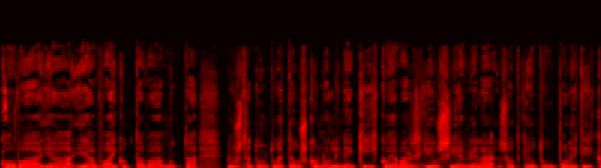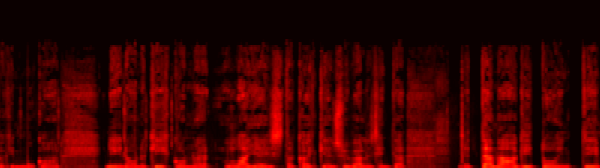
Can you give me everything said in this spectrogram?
kovaa ja, ja vaikuttavaa, mutta minusta tuntuu, että uskonnollinen kiihko ja varsinkin jos siihen vielä sotkeutuu politiikkakin mukaan, niin on kiihkon lajeista kaikkien syvällisintä. Tämä agitointi,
